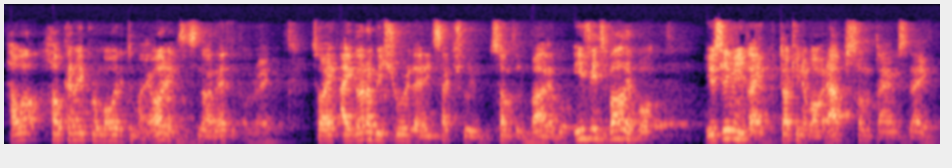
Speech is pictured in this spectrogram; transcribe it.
how, how can I promote it to my audience? It's not ethical, right? So I, I gotta be sure that it's actually something valuable. If it's valuable, you see me like talking about apps sometimes, like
